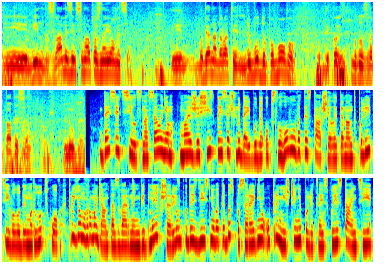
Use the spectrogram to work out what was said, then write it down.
І він з вами зі всіма познайомиться і буде надавати любу допомогу, до якої будуть звертатися люди. Десять сіл з населенням майже 6 тисяч людей буде обслуговувати старший лейтенант поліції Володимир Луцков. Прийом громадян та звернень від них шериф буде здійснювати безпосередньо у приміщенні поліцейської станції.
